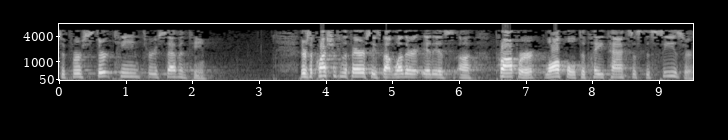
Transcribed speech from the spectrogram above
to verse 13 through 17. There's a question from the Pharisees about whether it is uh, proper, lawful to pay taxes to Caesar.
